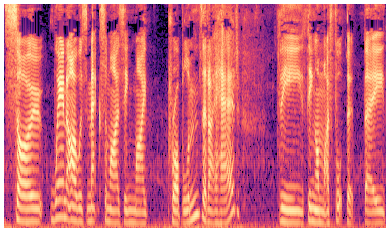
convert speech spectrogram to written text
So when I was maximizing my problem that I had, the thing on my foot that they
